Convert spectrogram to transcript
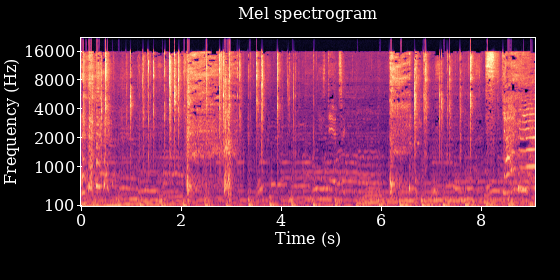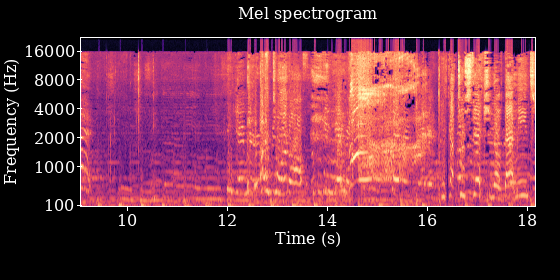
He's He's got two sticks. You know what that means?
